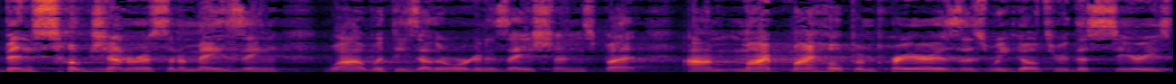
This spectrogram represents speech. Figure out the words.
been so generous and amazing uh, with these other organizations. But um, my, my hope and prayer is as we go through this series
